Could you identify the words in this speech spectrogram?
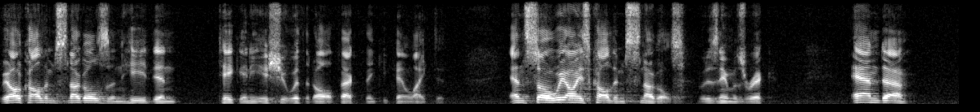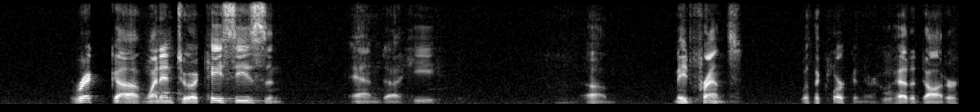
we all called him Snuggles, and he didn't take any issue with it at all. In fact, I think he kind of liked it. And so we always called him Snuggles, but his name was Rick. And uh, Rick uh, went into a Casey's and and uh, he um, made friends with a clerk in there who had a daughter,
